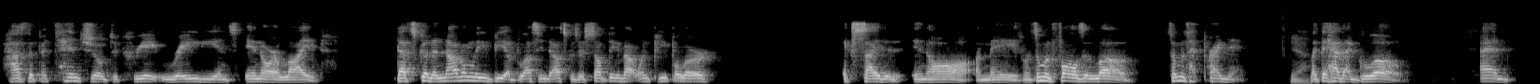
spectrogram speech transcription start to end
has the potential to create radiance in our life. That's going to not only be a blessing to us because there's something about when people are excited, in awe, amazed. When someone falls in love, someone's pregnant, Yeah. like they have that glow. And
